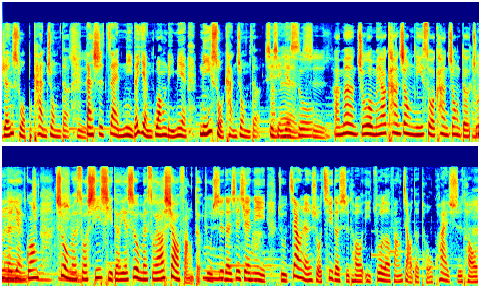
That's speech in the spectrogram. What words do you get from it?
人所不看重的，是但是在你的眼光里面，你所看重的。谢谢耶稣，是阿门。主，我们要看重你所看重的，主你的眼光是我们所稀奇的，也是我们所要效仿的。主是的，谢谢你，主匠人所弃的石头，已做了房角的头块石头。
